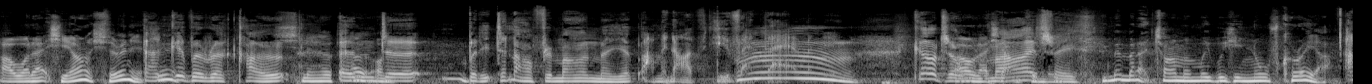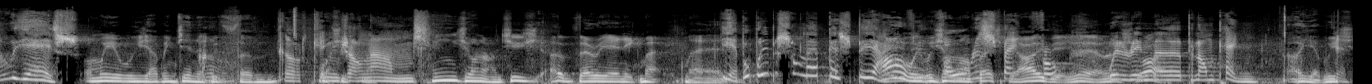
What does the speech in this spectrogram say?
oh, well, that's the answer, isn't it? They Yeah. Give her a coat. Sling coat and, uh, but it didn't half remind me of, I mean, I've, you've had that. Mm. God Oh, that's happened to me. almighty. You remember that time when we was in North Korea? Oh, yes. And we were having dinner with um, God, what's King his Jong name? Un. King Jong Un. He's a very enigmatic man. Yeah, but we was on our best behaviour. Oh, we was on All our best respectful. behaviour, yeah, We're in right. uh, Phnom Penh. Oh yeah, we was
